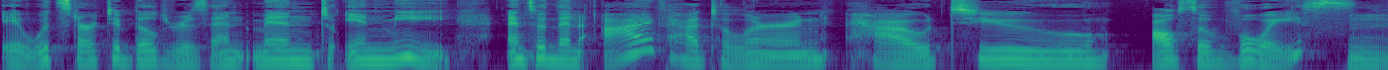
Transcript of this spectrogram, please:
it would start to build resentment in me. And so then i've had to learn how to also voice hmm.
